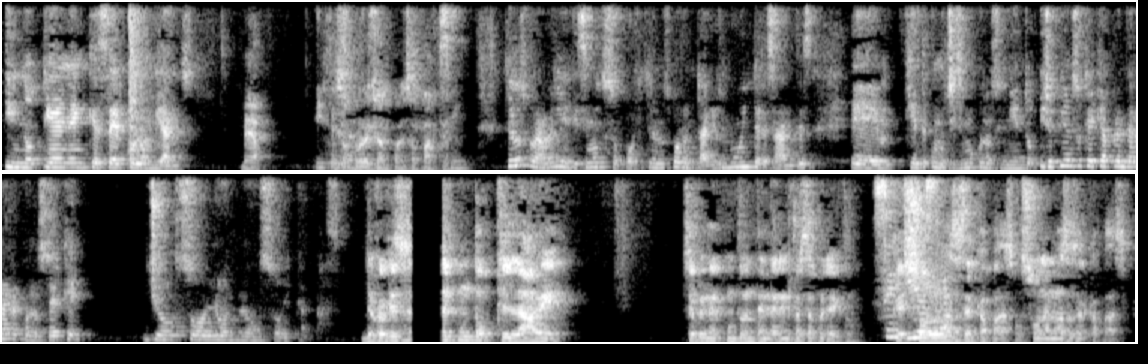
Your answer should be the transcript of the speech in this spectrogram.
y no tienen que ser colombianos. Vea. A aprovechar por esa parte. Sí. Tiene unos programas lindísimos de soporte, tiene unos voluntarios muy interesantes, eh, gente con muchísimo conocimiento. Y yo pienso que hay que aprender a reconocer que yo solo no soy capaz. Yo creo que ese es el punto clave es el primer punto de entender en todo este proyecto. Sí, que solo no vas a ser capaz o sola no vas a ser capaz.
